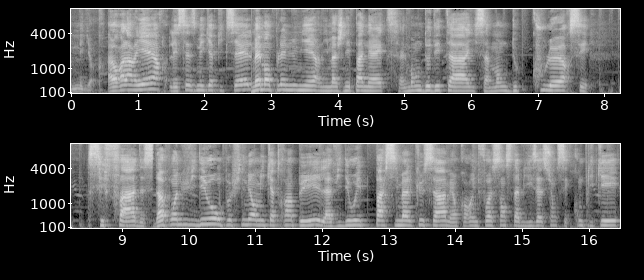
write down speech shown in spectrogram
médiocre. Alors à l'arrière, les 16 mégapixels, même en pleine lumière, l'image n'est pas nette, elle manque de détails, ça manque de couleurs, c'est fade. D'un point de vue vidéo, on peut filmer en 1080p, la vidéo est pas si mal que ça, mais encore une fois, sans stabilisation, c'est compliqué.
